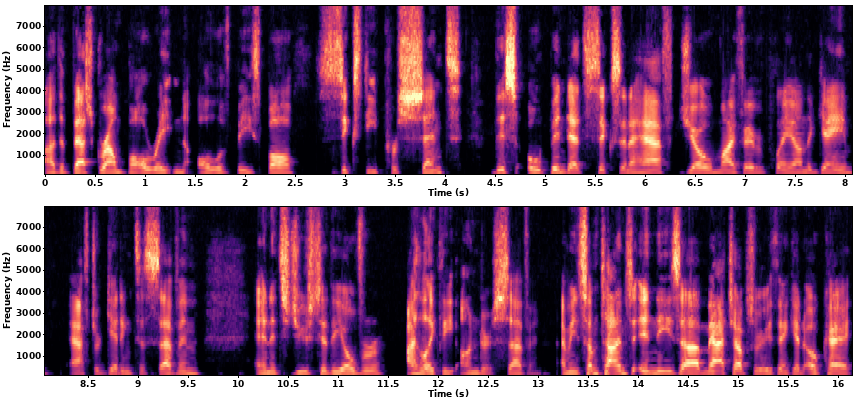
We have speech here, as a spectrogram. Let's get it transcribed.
Uh, the best ground ball rate in all of baseball, 60%. This opened at six and a half. Joe, my favorite play on the game after getting to seven, and it's juiced to the over. I like the under seven. I mean, sometimes in these uh, matchups where you're thinking, okay,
